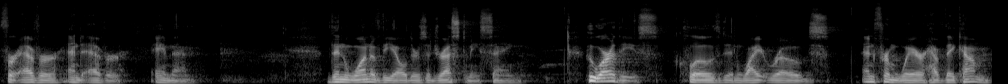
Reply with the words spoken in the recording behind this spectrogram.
forever and ever. Amen. Then one of the elders addressed me, saying, Who are these, clothed in white robes, and from where have they come?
